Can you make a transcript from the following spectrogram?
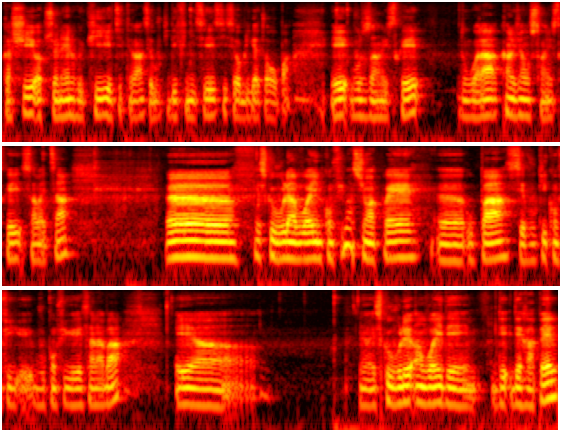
caché, optionnel, requis, etc. C'est vous qui définissez si c'est obligatoire ou pas. Et vous enregistrez. Donc voilà, quand les gens vont s'enregistrer, ça va être ça. Euh, est-ce que vous voulez envoyer une confirmation après ou pas? C'est vous qui configurez, configurez ça là-bas. Et est-ce que vous voulez envoyer des, des, rappels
